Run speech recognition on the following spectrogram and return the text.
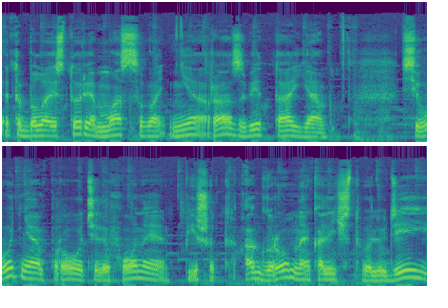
Это была история массово неразвитая. Сегодня про телефоны пишет огромное количество людей,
